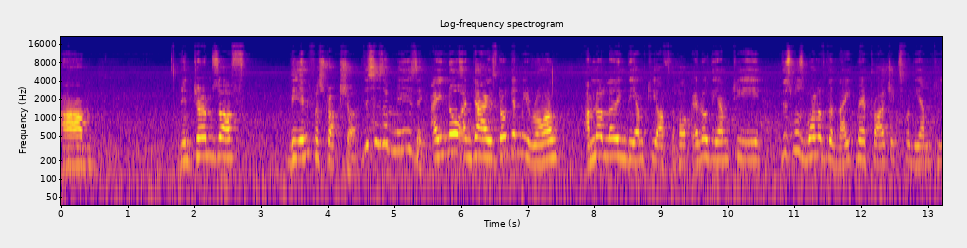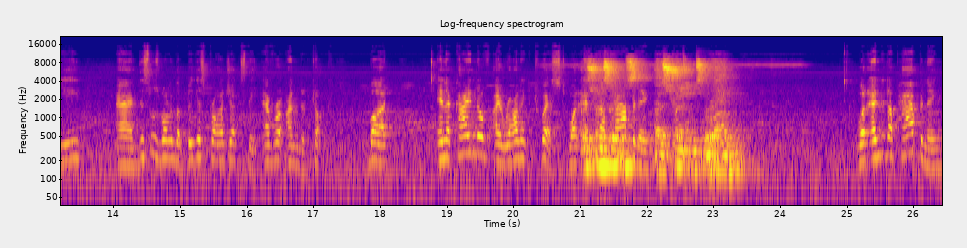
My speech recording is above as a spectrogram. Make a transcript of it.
um in terms of the infrastructure. This is amazing. I know, and guys, don't get me wrong. I'm not letting the MTA off the hook. I know the MTA. This was one of the nightmare projects for the MTA, and this was one of the biggest projects they ever undertook. But in a kind of ironic twist, what ended up happening as trains arrive, what ended up happening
